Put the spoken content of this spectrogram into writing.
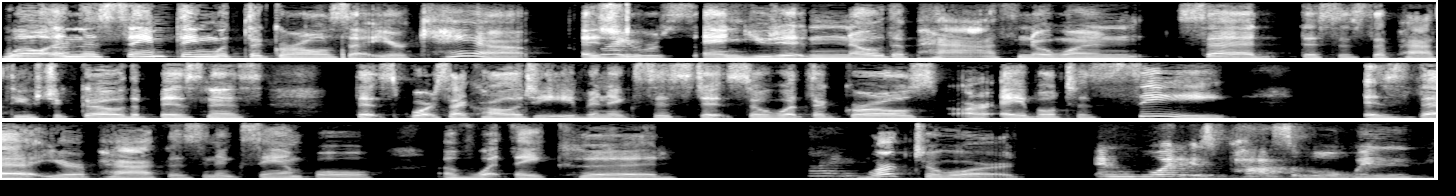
Well, and the same thing with the girls at your camp. As right. you were saying, you didn't know the path. No one said this is the path you should go, the business that sports psychology even existed. So, what the girls are able to see is that your path is an example of what they could right. work toward. And what is possible when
